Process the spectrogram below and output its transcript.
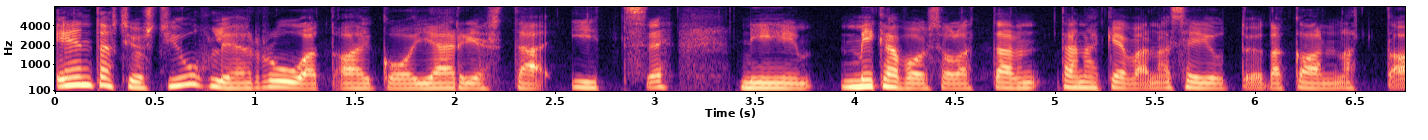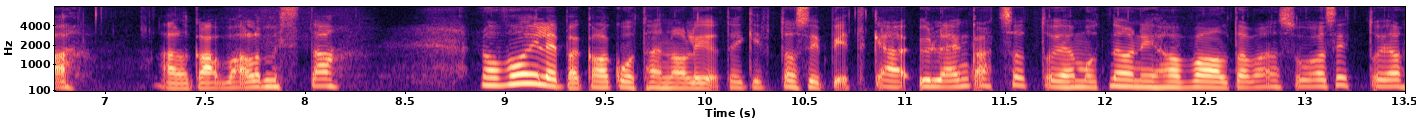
entäs jos juhlien ruuat aikoo järjestää itse, niin mikä voisi olla tämän, tänä keväänä se juttu, jota kannattaa alkaa valmistaa? No voileipäkakuthan oli jotenkin tosi pitkään yleen katsottuja, mutta ne on ihan valtavan suosittuja.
